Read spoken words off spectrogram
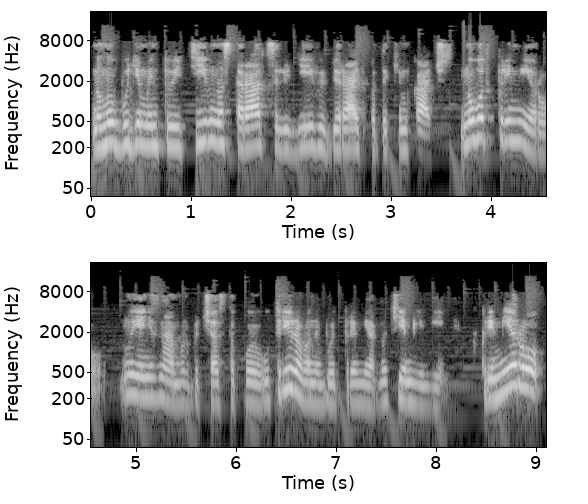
Но мы будем интуитивно стараться людей выбирать по таким качествам. Ну вот, к примеру, ну я не знаю, может быть, сейчас такой утрированный будет пример, но тем не менее. К примеру,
